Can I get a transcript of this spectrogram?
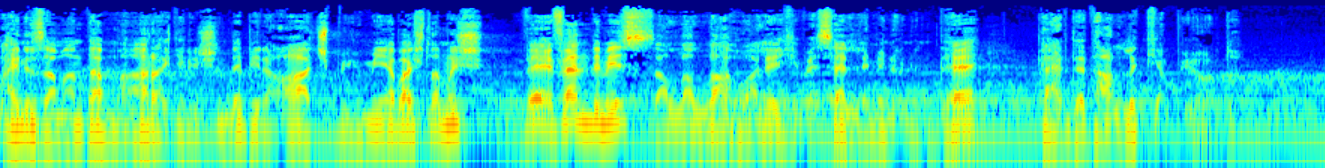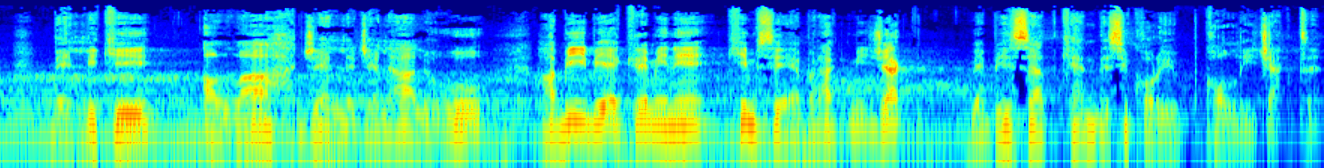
Aynı zamanda mağara girişinde bir ağaç büyümeye başlamış ve Efendimiz sallallahu aleyhi ve sellemin önünde perdedarlık yapıyordu. Belli ki Allah Celle Celaluhu Habibi Ekrem'ini kimseye bırakmayacak ve bizzat kendisi koruyup kollayacaktı.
